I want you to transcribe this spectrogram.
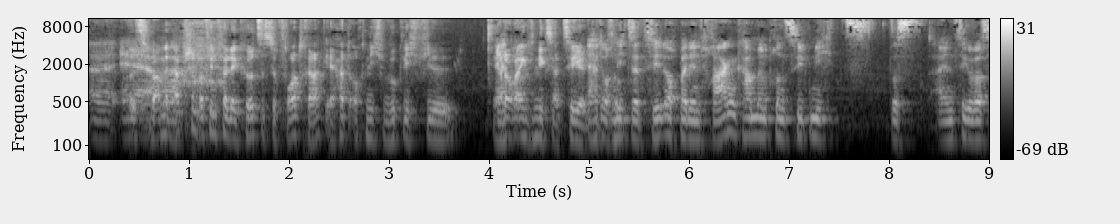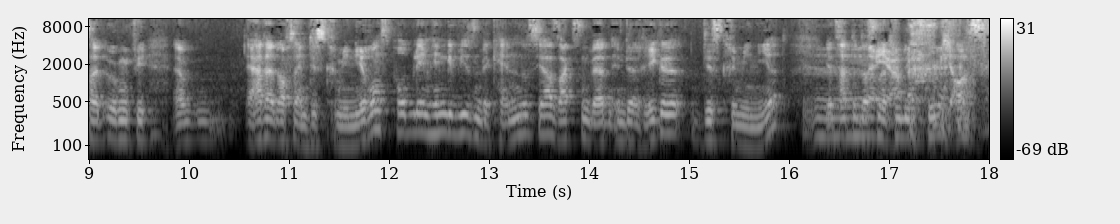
Äh, Es war mit Abstand auf jeden Fall der kürzeste Vortrag. Er hat auch nicht wirklich viel, er hat auch eigentlich nichts erzählt. Er hat auch nichts erzählt, auch bei den Fragen kam im Prinzip nichts. Das Einzige, was halt irgendwie, ähm, er hat halt auf sein Diskriminierungsproblem hingewiesen. Wir kennen das ja. Sachsen werden in der Regel diskriminiert. Jetzt hatte das Naja. natürlich durchaus,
